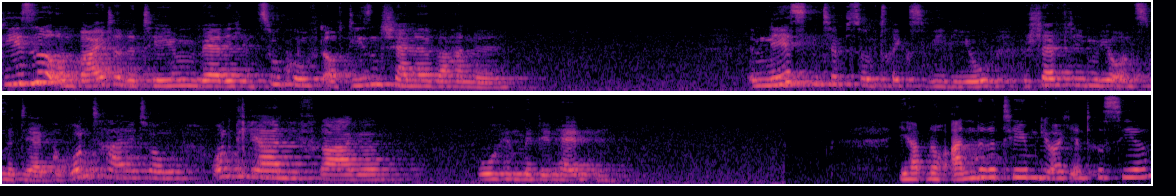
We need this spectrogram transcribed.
Diese und weitere Themen werde ich in Zukunft auf diesem Channel behandeln. Im nächsten Tipps und Tricks Video beschäftigen wir uns mit der Grundhaltung und klären die Frage, wohin mit den Händen? Ihr habt noch andere Themen, die euch interessieren?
